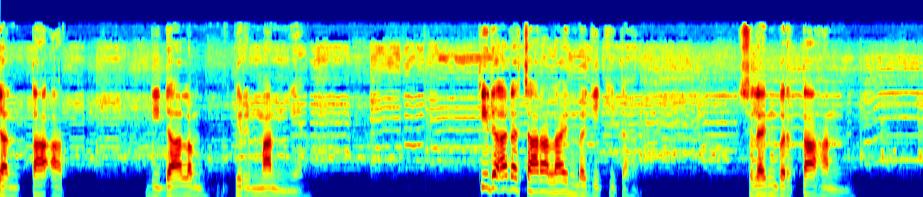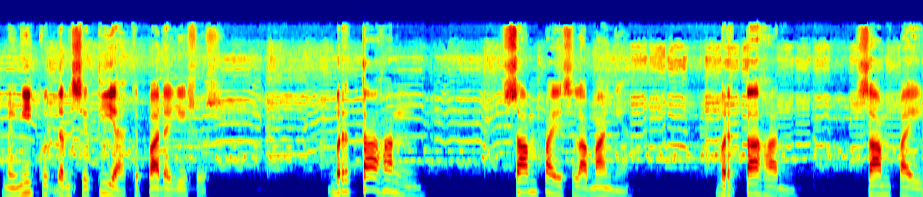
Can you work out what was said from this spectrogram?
dan taat di dalam firman-Nya. Tidak ada cara lain bagi kita selain bertahan, mengikut dan setia kepada Yesus. Bertahan sampai selamanya. Bertahan sampai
